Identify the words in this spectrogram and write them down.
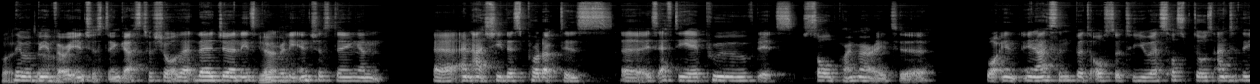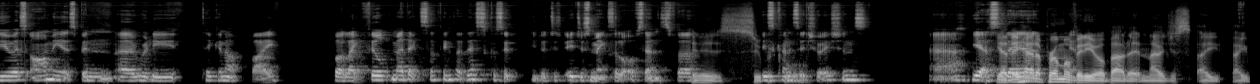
but they would be a very interesting guest for sure. That their journey's been yeah. really interesting, and uh, and actually, this product is uh, is FDA approved. It's sold primarily to well in, in Iceland, but also to US hospitals and to the US Army. It's been uh, really taken up by for like field medics and things like this because it you know, just, it just makes a lot of sense for it is super these cool. kind of situations. Uh, yeah, so yeah, they, had a promo yeah. video about it, and I just I I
